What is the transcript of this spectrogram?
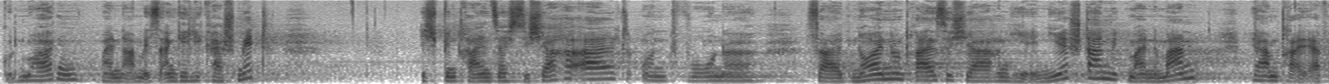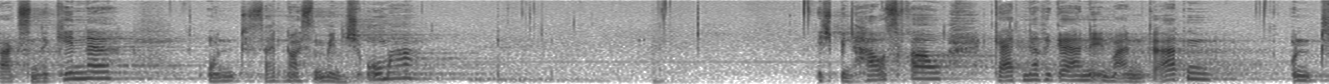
Guten Morgen, mein Name ist Angelika Schmidt. Ich bin 63 Jahre alt und wohne seit 39 Jahren hier in Nierstein mit meinem Mann. Wir haben drei erwachsene Kinder und seit neuestem bin ich Oma. Ich bin Hausfrau, gärtnere gerne in meinem Garten und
